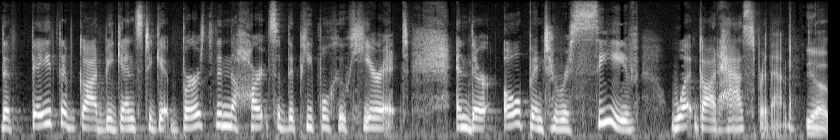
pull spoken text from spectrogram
The faith of God begins to get birthed in the hearts of the people who hear it, and they're open to receive what God has for them. Yeah.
